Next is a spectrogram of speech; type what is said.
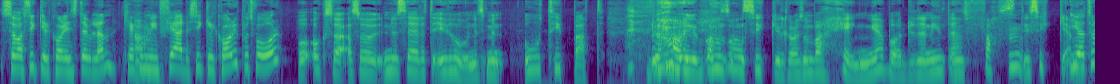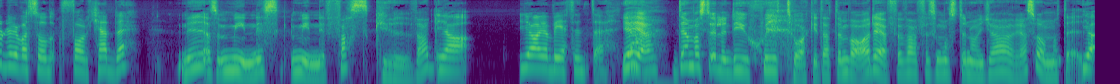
så var cykelkorgen stulen. Kanske Ja. min fjärde cykelkorg på två år. Och också, alltså, nu säger jag detta ironiskt men otippat. Du har ju bara en sån cykelkorg som bara hänger på. Den är inte ens fast i cykeln. Mm. Jag trodde det var så folk hade. Nej, alltså min är, min är fastskruvad. Ja, ja jag vet inte. Ja, ja, den var stulen. Det är ju skittråkigt att den var det. För varför så måste någon göra så mot dig? Jag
